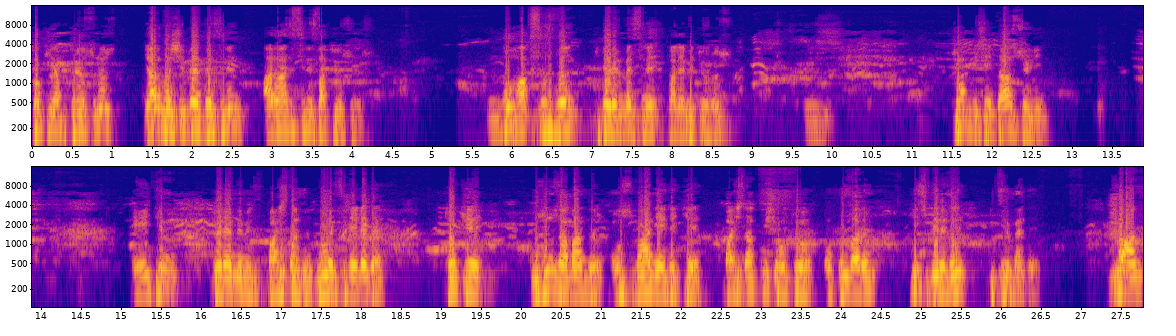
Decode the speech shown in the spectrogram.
TOKİ yaptırıyorsunuz. Yarbaşı beldesinin arazisini satıyorsunuz. Bu haksızlığın giderilmesini talep ediyoruz. Ee, Son bir şey daha söyleyeyim. Eğitim dönemimiz başladı. Bu vesileyle de TOKİ uzun zamandır Osmaniye'deki başlatmış olduğu okulların hiçbirini bitirmedi. Şu an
